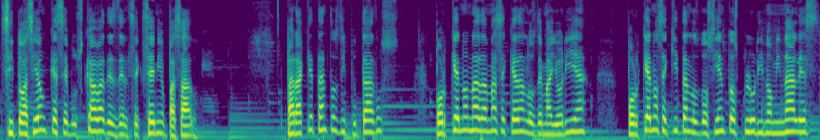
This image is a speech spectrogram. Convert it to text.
situación que se buscaba desde el sexenio pasado. ¿Para qué tantos diputados? ¿Por qué no nada más se quedan los de mayoría? ¿Por qué no se quitan los 200 plurinominales?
